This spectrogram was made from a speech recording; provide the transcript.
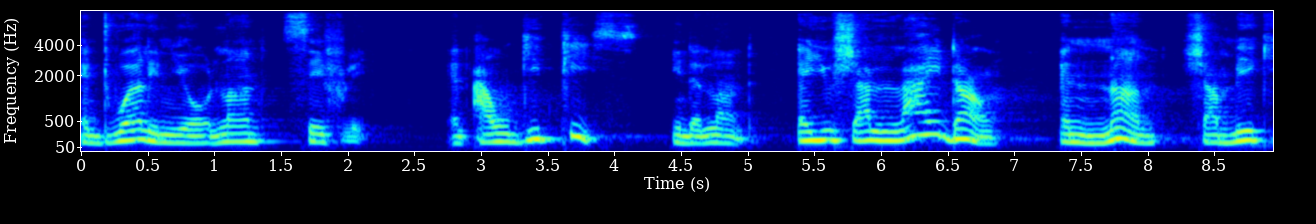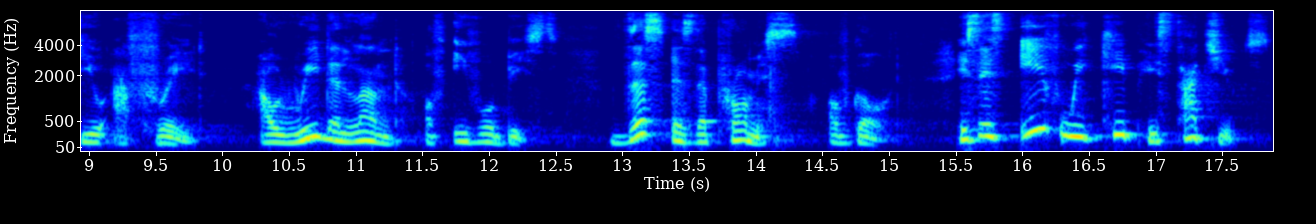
and dwell in your land safely. And I will give peace in the land. And you shall lie down, and none shall make you afraid. I will rid the land of evil beasts. This is the promise of God. He says, if we keep his statutes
